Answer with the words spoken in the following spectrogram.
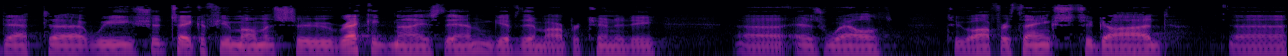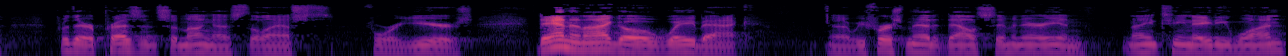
that uh, we should take a few moments to recognize them, give them opportunity uh, as well to offer thanks to God uh, for their presence among us the last four years. Dan and I go way back. Uh, we first met at Dallas Seminary in 1981.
